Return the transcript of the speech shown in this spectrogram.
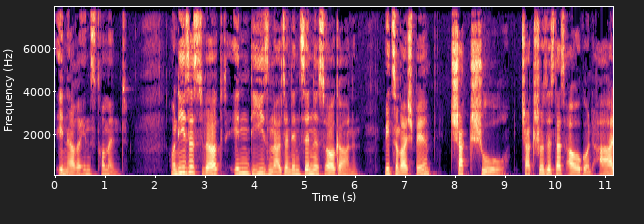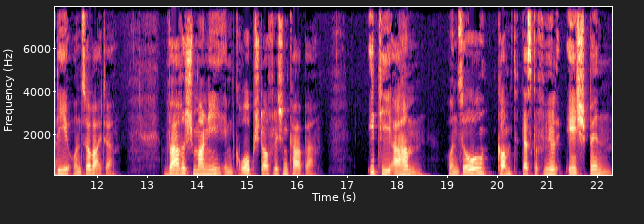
innere Instrument. Und dieses wirkt in diesen, also in den Sinnesorganen, wie zum Beispiel Chakshur. Chakshus ist das Auge und Adi und so weiter. Varshmani im grobstofflichen Körper. Iti Aham. Und so kommt das Gefühl Ich bin.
